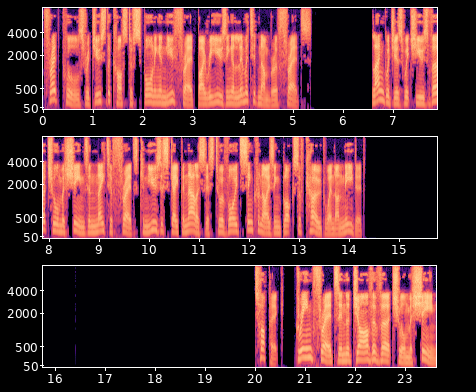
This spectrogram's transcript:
Thread pools reduce the cost of spawning a new thread by reusing a limited number of threads. Languages which use virtual machines and native threads can use escape analysis to avoid synchronizing blocks of code when unneeded. Topic: Green threads in the Java virtual machine.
